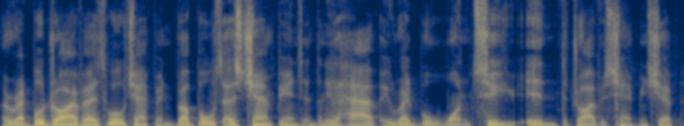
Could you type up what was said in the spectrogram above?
a Red Bull driver as world champion, Red Bulls as champions, and then you'll have a Red Bull 1 2 in the Drivers' Championship.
